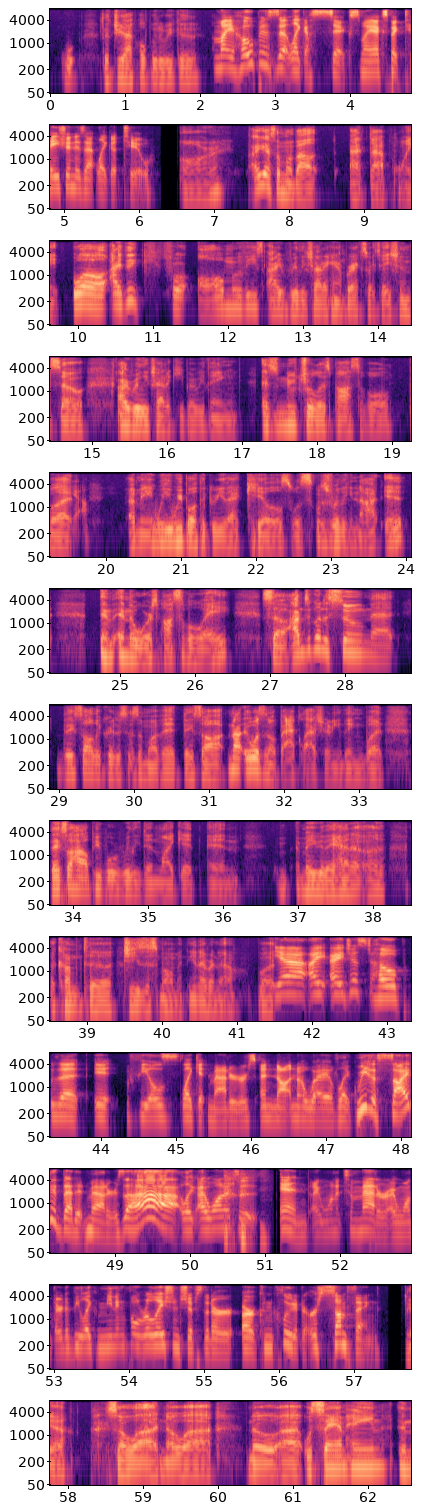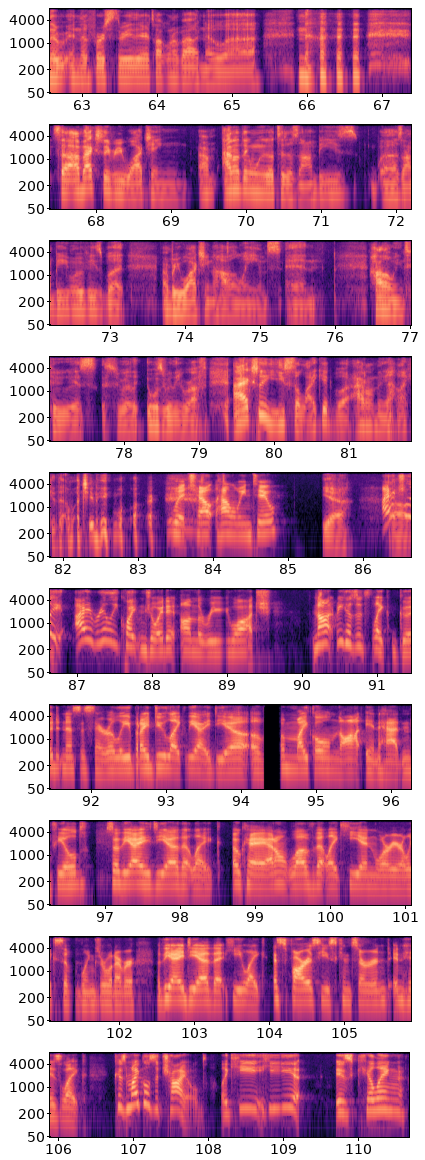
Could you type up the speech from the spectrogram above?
that you have hope it'll be good, My hope is at like a six. My expectation is at like a two. or I guess I'm about at that point. Well, I think for all movies, I really try to hamper expectations, so I really try to keep everything as neutral as possible. But Yeah. I mean, we we both agree that Kills was was really not it in in the worst possible way. So I'm just going to assume that they saw the criticism of it. They saw not it wasn't a backlash or anything, but they saw how people really didn't like it, and maybe they had a a, a come to Jesus moment. You never know. But Yeah, I I just hope that it feels like it matters and not in a way of like we decided that it matters. Ah, like I want it to end. I want it to matter. I want there to be like meaningful relationships that are are concluded or something. yeah. So uh no uh no uh was Samhain in the in the first three they're talking about no uh no so I'm actually rewatching um I don't think I'm gonna go to the zombies uh zombie movies but I'm rewatching the Halloweens and Halloween 2 is is really it was really rough. I actually used to like it but I don't think I like it that much anymore. Which Hal- Halloween 2? yeah. I Um, actually I really quite enjoyed it on the rewatch. Not because it's like good necessarily, but I do like the idea of a Michael not in Haddonfield. So the idea that like okay, I don't love that like he and Laurie are like siblings or whatever, but the idea that he like as far as he's concerned in his like cuz Michael's a child. Like he he is killing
